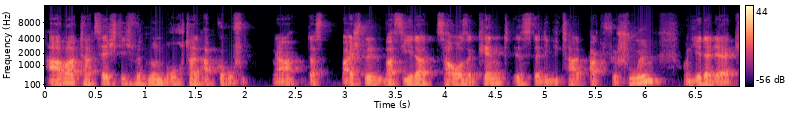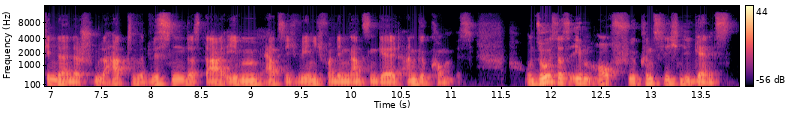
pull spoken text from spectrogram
Aber tatsächlich wird nur ein Bruchteil abgerufen. Ja, das Beispiel, was jeder zu Hause kennt, ist der Digitalpakt für Schulen. Und jeder, der Kinder in der Schule hat, wird wissen, dass da eben herzlich wenig von dem ganzen Geld angekommen ist. Und so ist das eben auch für künstliche Intelligenz.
